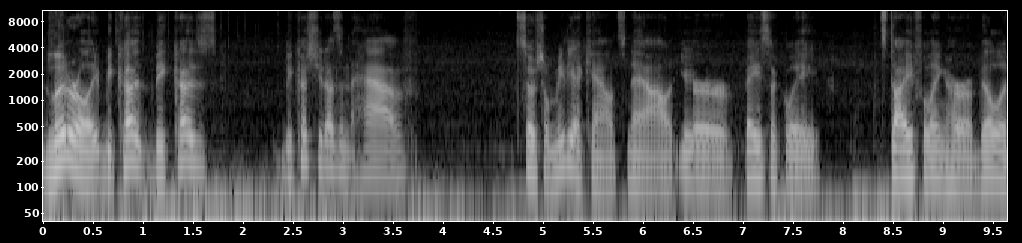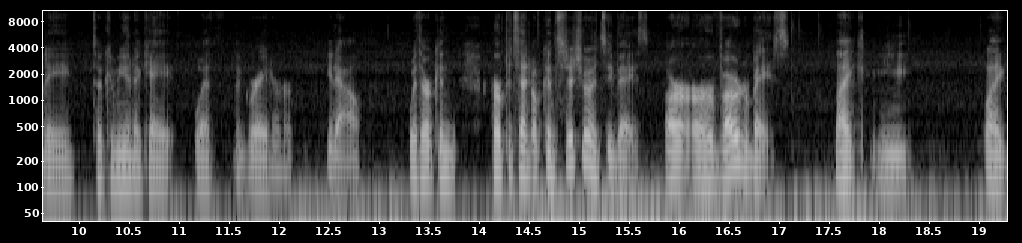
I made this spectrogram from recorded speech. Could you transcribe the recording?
literally because because because she doesn't have social media accounts now you're basically stifling her ability to communicate with the greater you know with her con- her potential constituency base or, or her voter base like you like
